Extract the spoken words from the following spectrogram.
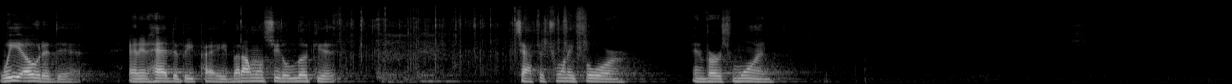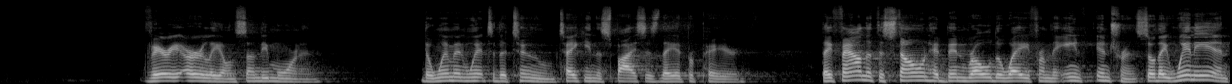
We owed a debt, and it had to be paid. But I want you to look at chapter 24 and verse 1. Very early on Sunday morning, the women went to the tomb, taking the spices they had prepared. They found that the stone had been rolled away from the entrance. So they went in,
